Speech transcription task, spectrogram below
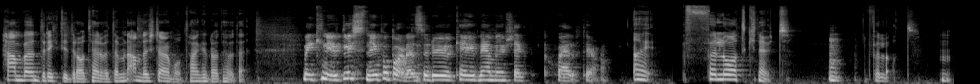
Han behöver inte riktigt dra åt helvete, men Anders däremot, han kan dra åt helvete. Men Knut lyssnar ju på podden så du kan ju be om ursäkt själv till honom. Aj, förlåt Knut. Förlåt. Mm.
